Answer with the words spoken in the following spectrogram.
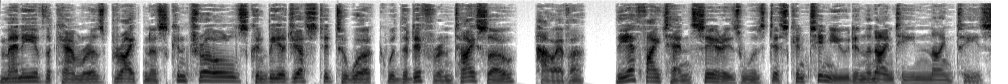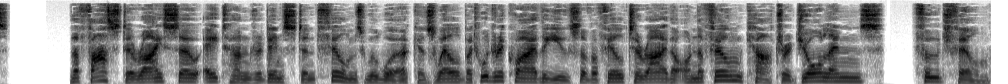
Many of the camera's brightness controls can be adjusted to work with the different ISO, however, the FI10 series was discontinued in the 1990s. The faster ISO 800 instant films will work as well but would require the use of a filter either on the film cartridge or lens, Fujifilm.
